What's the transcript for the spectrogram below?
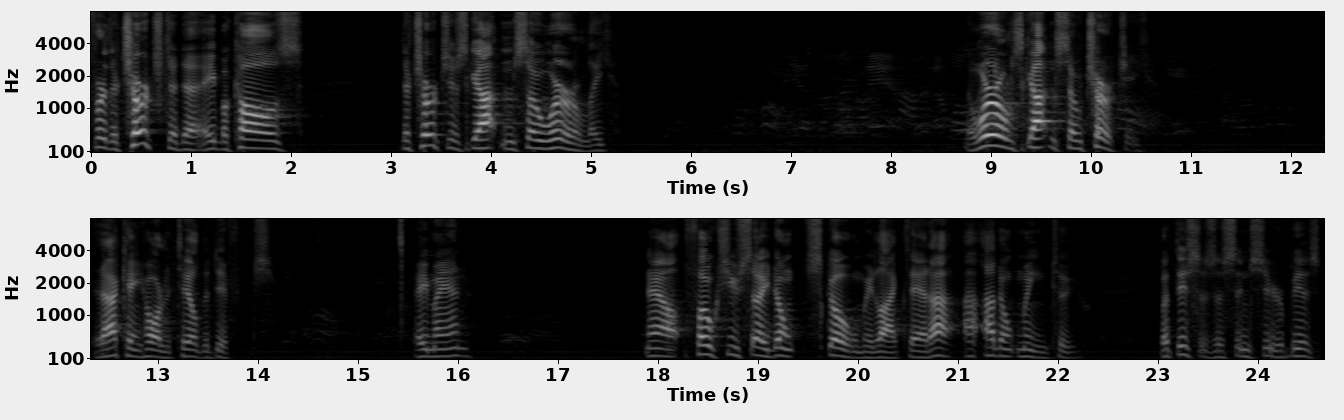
for the church today because the church has gotten so worldly. The world's gotten so churchy that I can't hardly tell the difference. Amen. Now, folks, you say, don't scold me like that. I, I, I, don't mean to. But this is a sincere business.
